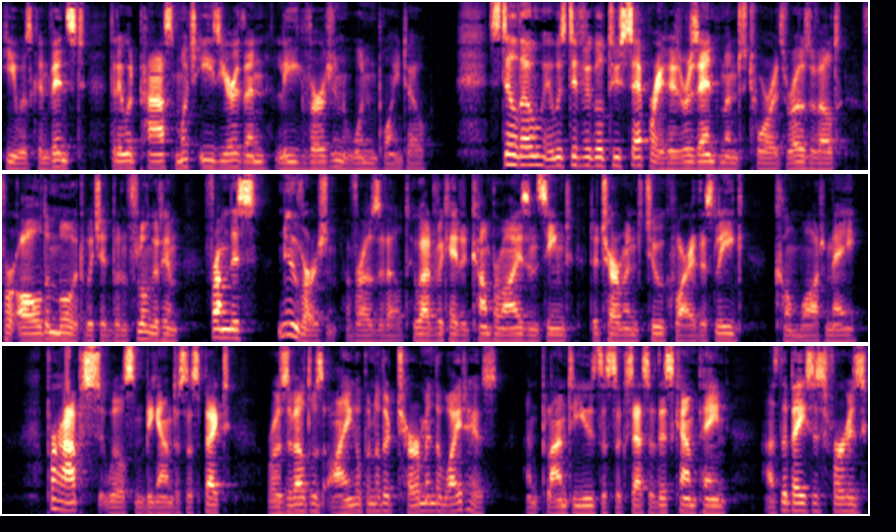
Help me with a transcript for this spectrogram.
he was convinced that it would pass much easier than League version 1.0. Still, though, it was difficult to separate his resentment towards Roosevelt for all the mud which had been flung at him from this new version of Roosevelt, who advocated compromise and seemed determined to acquire this league, come what may. Perhaps, Wilson began to suspect, Roosevelt was eyeing up another term in the White House and planned to use the success of this campaign as the basis for his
